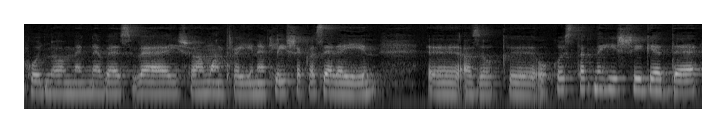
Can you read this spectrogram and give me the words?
hogy van megnevezve, és a mantra éneklések az elején azok okoztak nehézséget, de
